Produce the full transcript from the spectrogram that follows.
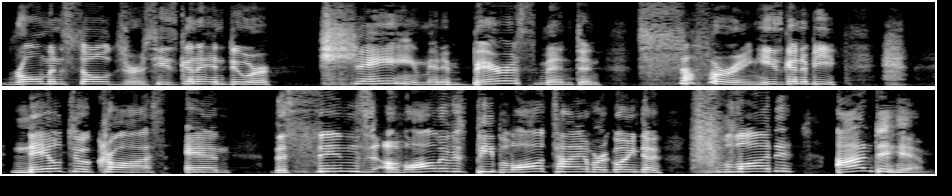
Roman soldiers. He's going to endure shame and embarrassment and suffering. He's going to be nailed to a cross and the sins of all of his people of all time are going to flood onto him.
